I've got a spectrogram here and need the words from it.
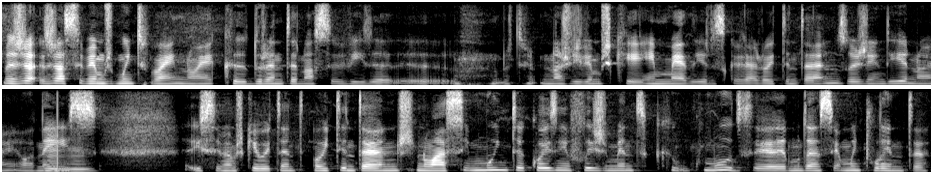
Mas já, já, sabemos muito bem, não é? Que durante a nossa vida uh, nós vivemos que em média, se calhar, 80 anos hoje em dia, não é? Ou nem uhum. isso. E sabemos que em 80, 80 anos não há assim muita coisa, infelizmente, que, que mude. A mudança é muito lenta.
